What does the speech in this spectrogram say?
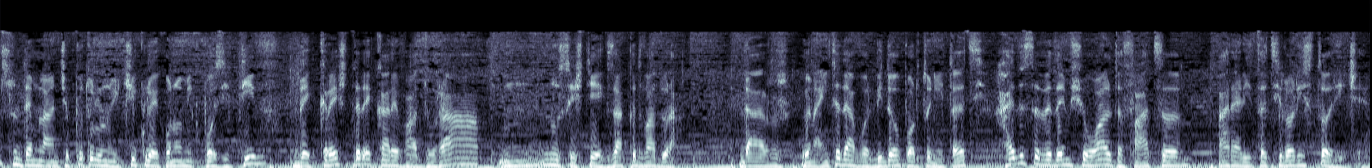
suntem la începutul unui ciclu economic pozitiv de creștere care va dura, nu se știe exact cât va dura. Dar, înainte de a vorbi de oportunități, haideți să vedem și o altă față a realităților istorice.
